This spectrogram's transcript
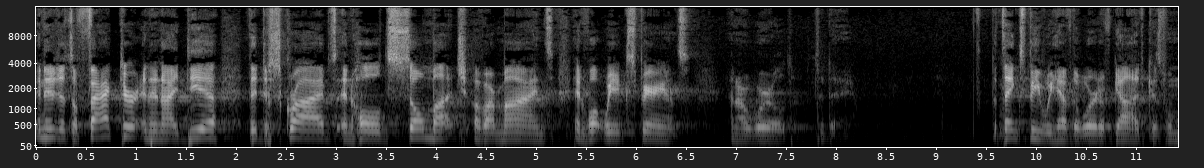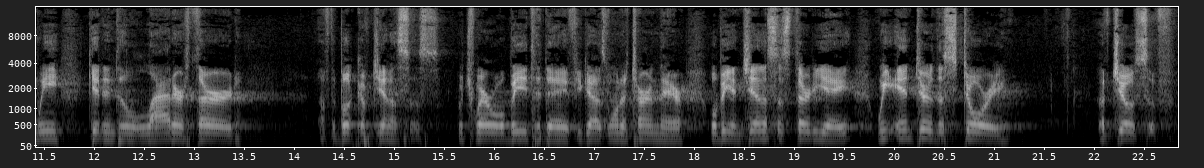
And it is a factor and an idea that describes and holds so much of our minds and what we experience in our world today. But thanks be we have the Word of God because when we get into the latter third of the book of Genesis, which where we'll be today, if you guys want to turn there, we'll be in Genesis 38. We enter the story of Joseph,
